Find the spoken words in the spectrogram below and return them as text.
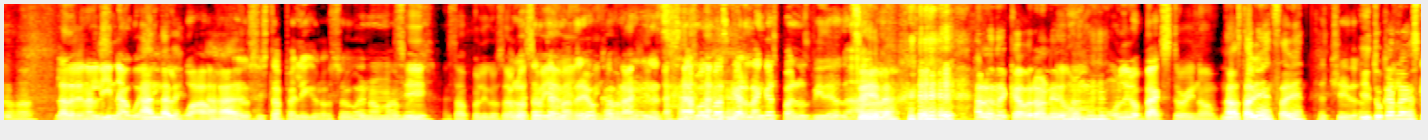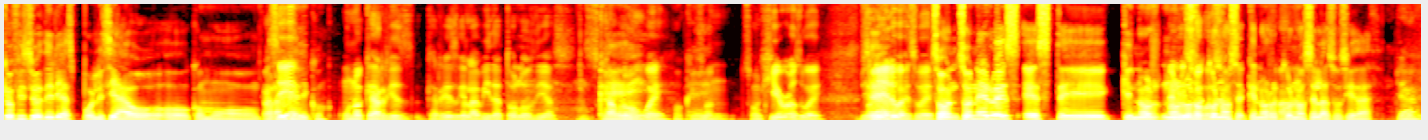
ajá. La adrenalina, güey. Ándale. Dije, wow. Ajá. Pero sí está peligroso, güey, no mames. Sí, estaba peligroso. El Al otro te madreo, bien cabrón. Necesitamos más carlangas para los videos. Ah, Sí, ¿no? Hablando de cabrones. Es ¿no? un, un little backstory, ¿no? No, está bien, está bien. Está chido. ¿Y tú, Carlangas, qué oficio dirías? ¿Policía o, o como ¿Ah, sí? paramédico? Uno que arriesgue, que arriesgue la vida todos los días. Es Ok, cabrón, güey. ok. Son, son heroes, güey. Sí. Son héroes, güey. Son, son héroes este, que no, no los reconoce, que no reconoce la sociedad. Ya.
